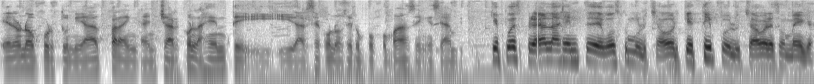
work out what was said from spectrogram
era una oportunidad para enganchar con la gente y, y darse a conocer un poco más en ese ámbito. ¿Qué puede esperar la gente de vos como luchador? ¿Qué tipo de luchador es Omega?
